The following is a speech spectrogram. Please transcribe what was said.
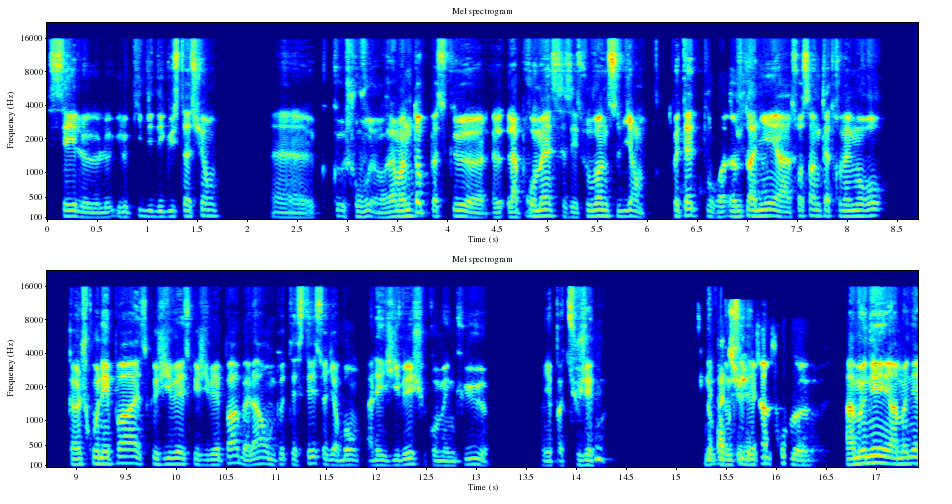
c'est le, le, le, kit de dégustation que je trouve vraiment top parce que la promesse, c'est souvent de se dire peut-être pour un panier à 60-80 euros, quand je connais pas, est-ce que j'y vais, est-ce que j'y vais pas, ben là, on peut tester, se dire bon, allez, j'y vais, je suis convaincu, il n'y a pas de sujet. Donc, donc déjà, je trouve amener, amener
